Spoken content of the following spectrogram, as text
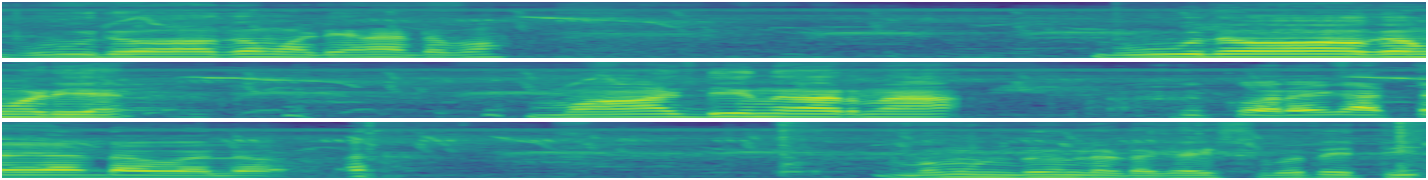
ഭൂലോക മടിയനാട്ടപ്പോ ഭൂലോക മടിയൻ. മടി എന്ന് പറഞ്ഞാ ഇത് കുറെ കട്ട് ചെയ്യാണ്ടാവുമല്ലോ. ഇപ്പം മുണ്ടൊന്നുമില്ല കേട്ടോ. ഗൈസ് ഇപ്പോൾ തെറ്റി.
